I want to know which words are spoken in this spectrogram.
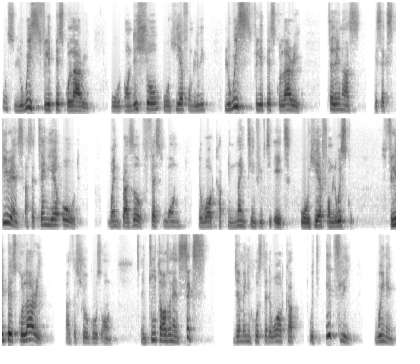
was Luis Felipe Scolari. On this show, we'll hear from Luis Felipe Scolari telling us his experience as a 10 year old when Brazil first won the World Cup in 1958. We'll hear from Luis Felipe Scolari as the show goes on. In 2006, Germany hosted the World Cup with Italy winning.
